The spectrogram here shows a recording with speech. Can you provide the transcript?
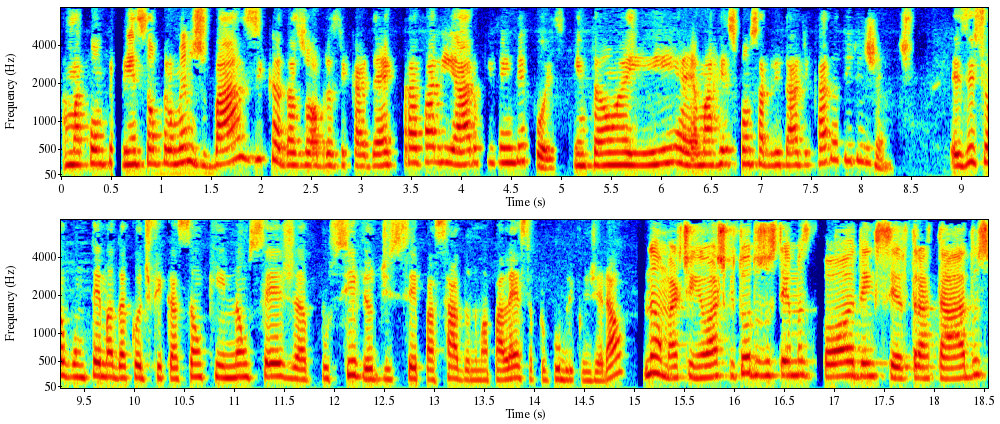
uma compreensão, pelo menos básica, das obras de Kardec para avaliar o que vem depois. Então, aí é uma responsabilidade de cada dirigente. Existe algum tema da codificação que não seja possível de ser passado numa palestra para o público em geral? Não, Martim, eu acho que todos os temas podem ser tratados.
